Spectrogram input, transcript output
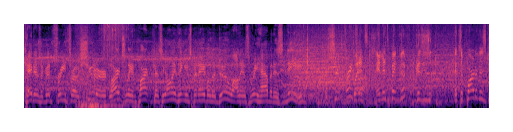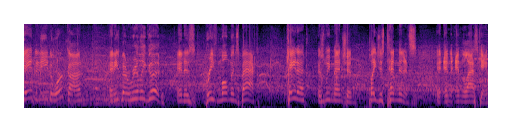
Queta is a good free throw shooter, largely in part because the only thing he's been able to do while he was rehabbing his knee is shoot free but throws. It's, and it's been good because it's a part of his game that he need to work on, and he's been really good in his brief moments back. Queta, as we mentioned, played just 10 minutes in, in, in the last game,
